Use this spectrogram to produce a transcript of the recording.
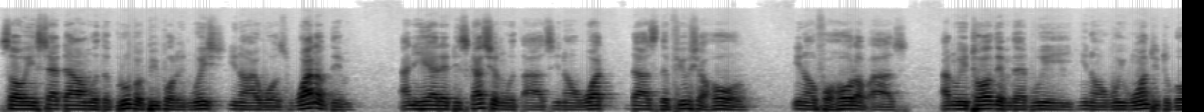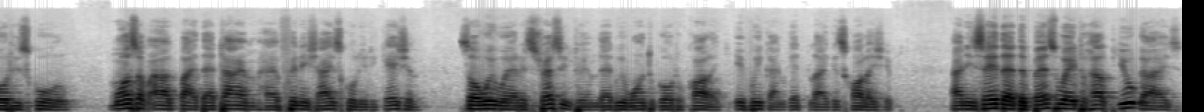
So he sat down with a group of people in which, you know, I was one of them, and he had a discussion with us, you know, what does the future hold, you know, for all of us. And we told them that we, you know, we wanted to go to school. Most of us by that time have finished high school education. So we were stressing to him that we want to go to college if we can get like a scholarship. And he said that the best way to help you guys,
